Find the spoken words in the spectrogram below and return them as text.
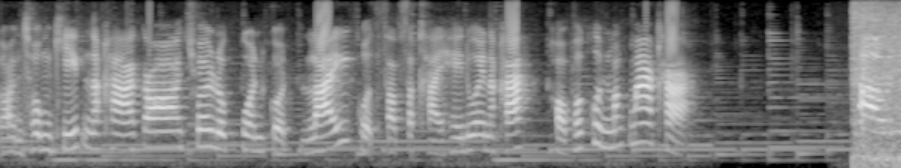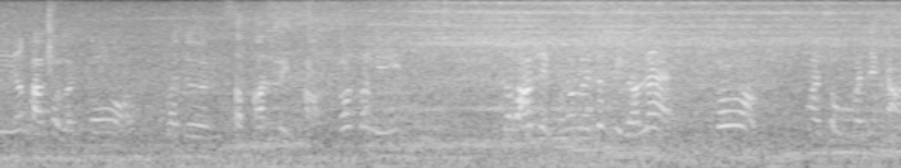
ก่อนชมคลิปนะคะ ก็ช่วยรบกวนกดไลค์กด Subscribe ให้ด้วยนะคะ ขอบพระคุณมาก ๆ ค่ะ ค่ะวันนี้นะคะก่อนแล้วก็มาเดินสะพานเหล็กค่ะ ก็ตอนนี้สะพานเหล็กมันกำลังจะปิดแล้วแหละก็มาชมบรรยากาศ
